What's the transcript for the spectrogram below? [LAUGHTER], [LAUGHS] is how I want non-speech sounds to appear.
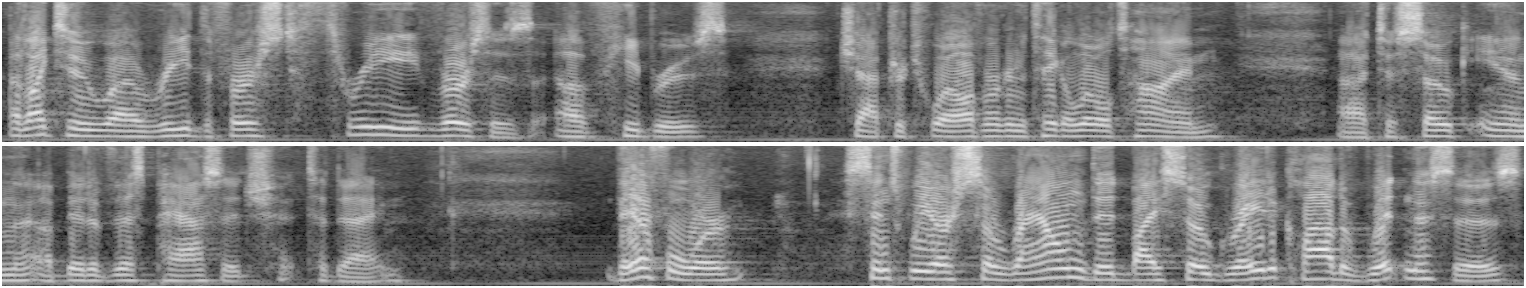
I'd like to uh, read the first three verses of Hebrews chapter 12. We're going to take a little time uh, to soak in a bit of this passage today. Therefore, since we are surrounded by so great a cloud of witnesses,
